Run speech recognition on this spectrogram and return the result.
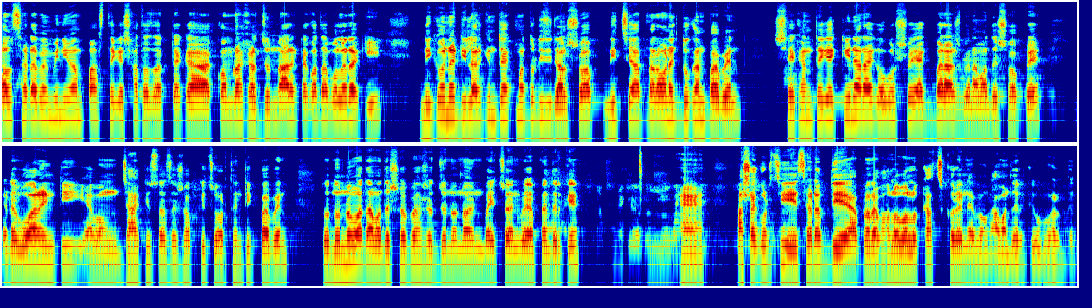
অল সেটআপে মিনিমাম পাঁচ থেকে সাত হাজার টাকা কম রাখার জন্য। আরেকটা কথা বলে রাখি নিকনের ডিলার কিন্তু একমাত্র ডিজিটাল শপ নিচে আপনারা অনেক দোকান পাবেন। সেখান থেকে কেনার আগে অবশ্যই একবার আসবেন আমাদের শপে। এটা ওয়ারেন্টি এবং যা কিছু আছে সব কিছু অথেন্টিক পাবেন। তো ধন্যবাদ আমাদের শপে আসার জন্য নয়ন ভাই, চয়ন ভাই আপনাদেরকে। হ্যাঁ আশা করছি এই সেট দিয়ে আপনারা ভালো ভালো কাজ করেন এবং আমাদেরকে উপহার দেন।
